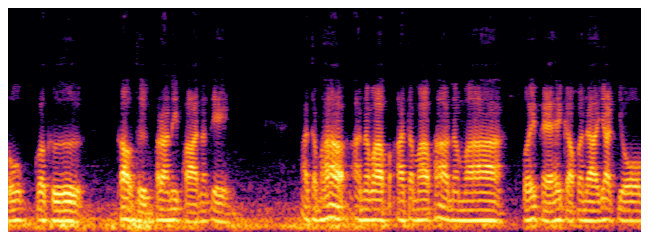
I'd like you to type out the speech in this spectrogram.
ทุกข์ก็คือเข้าถึงพระนิพพานนั่นเองอาตมาอาตมาอาตมาภาพนำมาเผยแผ่ให้กับบรรดาญาติโยม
